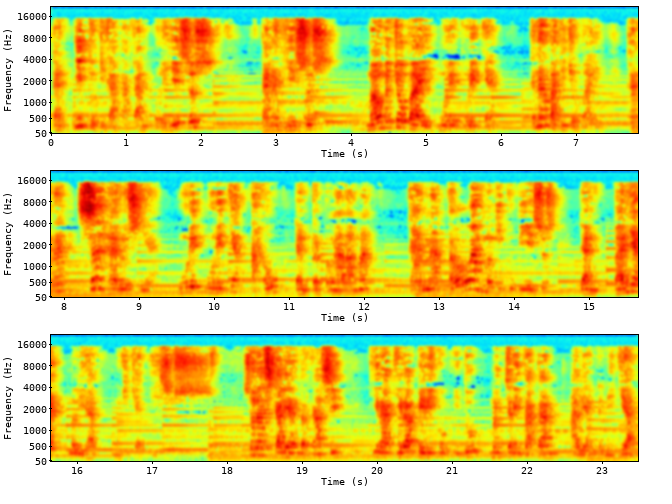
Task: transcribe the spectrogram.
Dan itu dikatakan oleh Yesus karena Yesus mau mencobai murid-muridnya. Kenapa dicobai? Karena seharusnya murid-muridnya tahu dan berpengalaman karena telah mengikuti Yesus dan banyak melihat mujizat Yesus. Saudara sekalian terkasih, kira-kira perikop itu menceritakan hal yang demikian.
